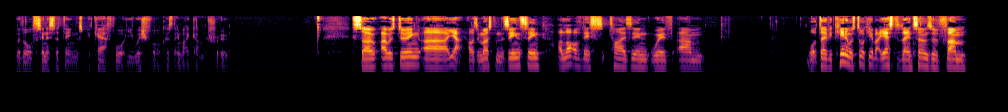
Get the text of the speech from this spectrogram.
with all sinister things, be careful what you wish for because they might come true. So I was doing, uh, yeah, I was immersed in the zine scene. A lot of this ties in with um, what David Keenan was talking about yesterday in terms of um,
